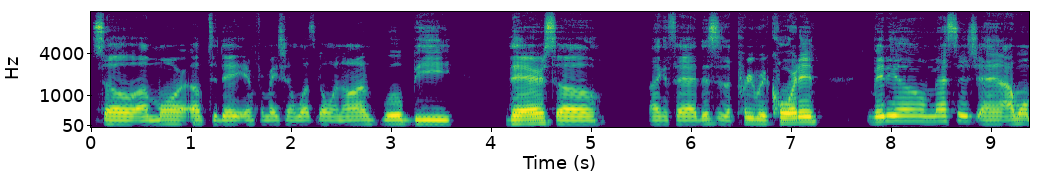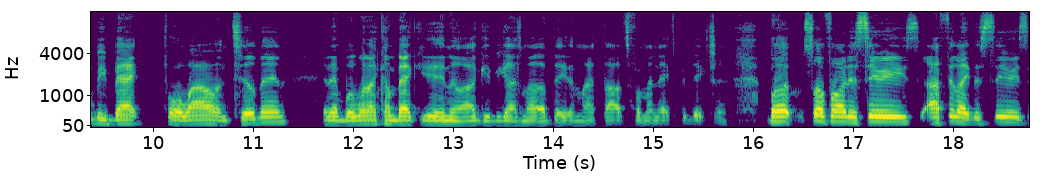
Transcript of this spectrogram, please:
So uh, more up-to-date information on what's going on will be there. So like I said, this is a pre-recorded video message, and I won't be back for a while until then. And then, but when I come back, you know, I'll give you guys my update and my thoughts for my next prediction. But so far, this series, I feel like this series,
